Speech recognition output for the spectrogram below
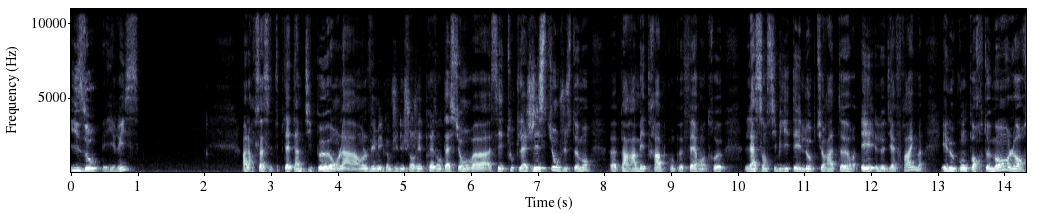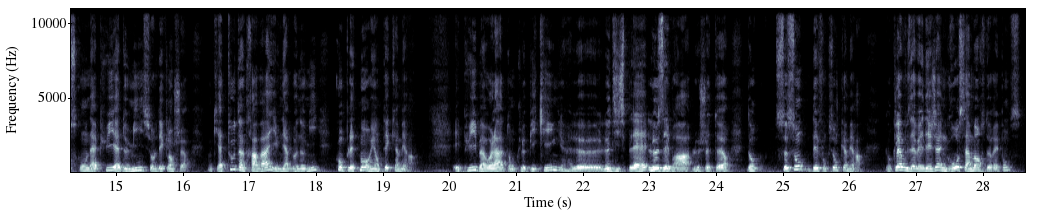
ISO et iris. Alors ça, c'était peut-être un petit peu, on l'a enlevé, mais comme j'ai dû changer de présentation, on va, c'est toute la gestion justement euh, paramétrable qu'on peut faire entre la sensibilité, l'obturateur et le diaphragme, et le comportement lorsqu'on appuie à demi sur le déclencheur. Donc il y a tout un travail, une ergonomie complètement orientée caméra. Et puis, ben voilà, donc le picking, le, le display, le zebra, le shutter. Donc, ce sont des fonctions caméra. Donc là, vous avez déjà une grosse amorce de réponse,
